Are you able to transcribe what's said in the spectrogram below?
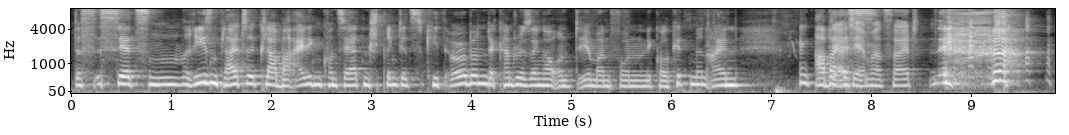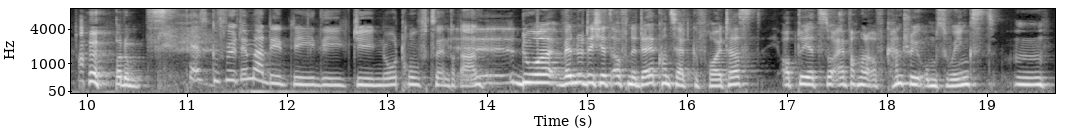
Das ist jetzt ein Riesenpleite. Klar, bei einigen Konzerten springt jetzt Keith Urban, der Country-Sänger und Ehemann von Nicole Kidman ein. Aber der es, hat ja immer Zeit. Der ist gefühlt immer die, die, die, die Notrufzentrale. Äh, nur, wenn du dich jetzt auf ein Adele-Konzert gefreut hast, ob du jetzt so einfach mal auf Country umswingst, mh, mm.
